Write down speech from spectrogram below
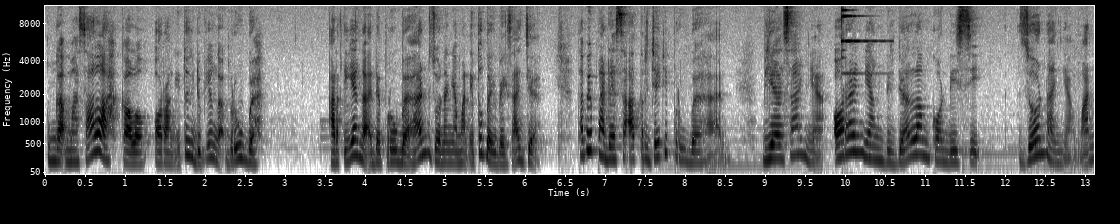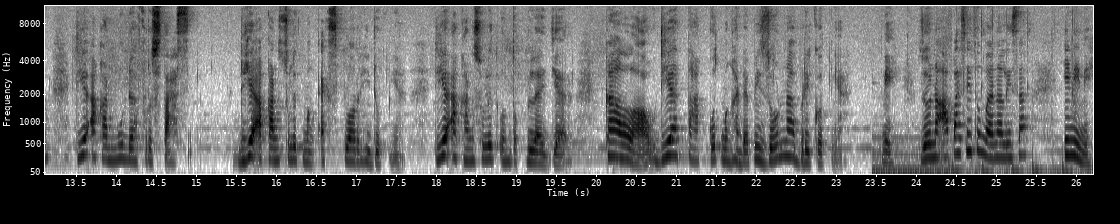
nggak masalah kalau orang itu hidupnya nggak berubah. Artinya nggak ada perubahan, zona nyaman itu baik-baik saja. Tapi pada saat terjadi perubahan, biasanya orang yang di dalam kondisi zona nyaman, dia akan mudah frustasi. Dia akan sulit mengeksplor hidupnya. Dia akan sulit untuk belajar kalau dia takut menghadapi zona berikutnya. Nih, zona apa sih itu Mbak Analisa? Ini nih,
